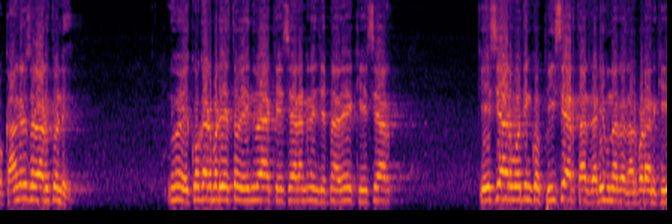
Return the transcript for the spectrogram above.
ఒక కాంగ్రెస్ వాడు అడుగుతుండే నువ్వు ఎక్కువ గడబడి చేస్తావు ఏంది కేసీఆర్? అంటే నేను చెప్పిన అరే కేసీఆర్ కేసీఆర్ పోతే ఇంకో పీసీఆర్ రెడీ ఉన్నారా నడపడానికి.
